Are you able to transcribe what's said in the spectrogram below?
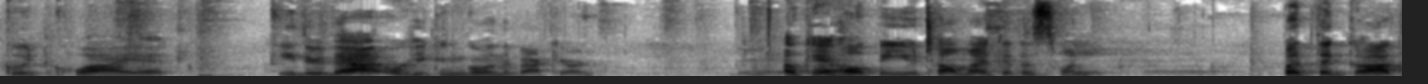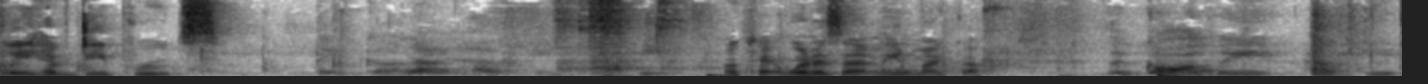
Good, quiet. Either that or he can go in the backyard. Okay, Hopi, you tell Micah this one. But the godly have deep roots. They gotta have deep feet. Okay, what does that mean, Micah? The godly have deep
